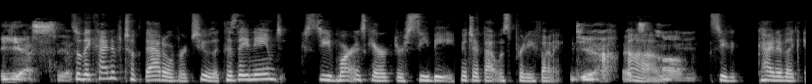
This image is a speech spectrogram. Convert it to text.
yes, yes. so they kind of took that over too because they named steve martin's character CD which i thought was pretty funny yeah um, um, so you kind of like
